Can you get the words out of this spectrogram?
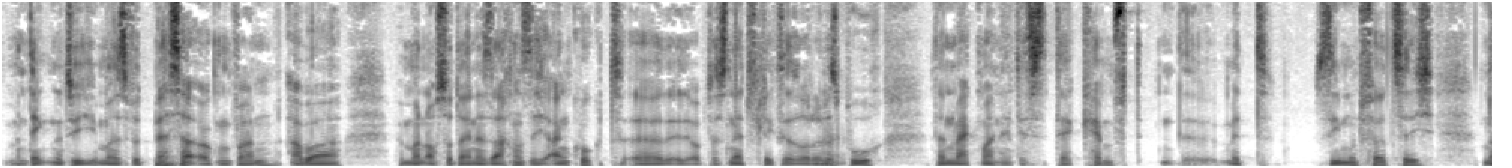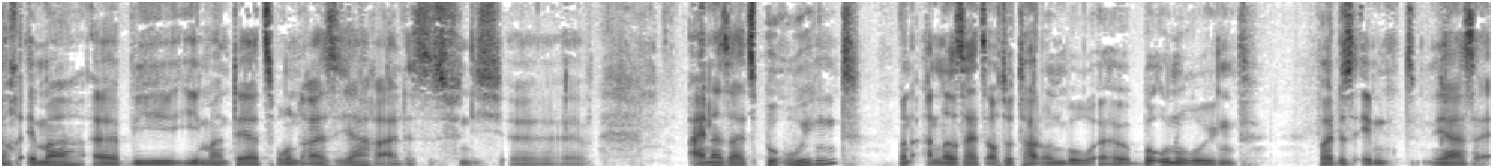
man denkt natürlich immer, es wird besser irgendwann, aber wenn man auch so deine Sachen sich anguckt, äh, ob das Netflix ist oder das Buch, dann merkt man, das, der kämpft mit 47 noch immer äh, wie jemand, der 32 Jahre alt ist. Das finde ich äh, einerseits beruhigend und andererseits auch total äh, beunruhigend, weil das eben, ja es, äh,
